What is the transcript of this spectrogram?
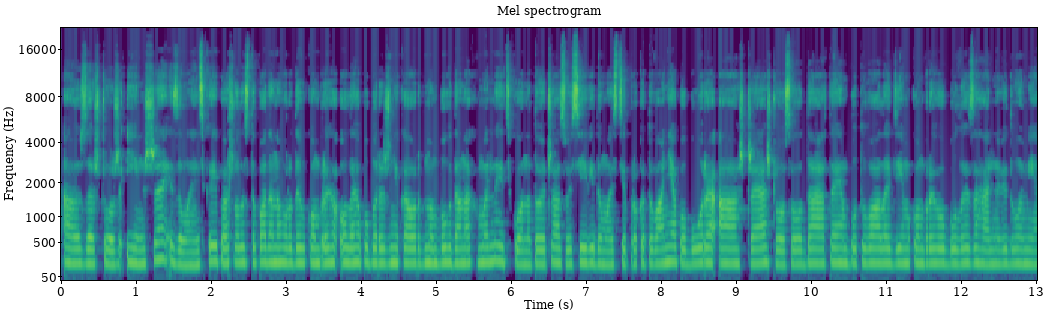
а за що ж інше, Зеленський 1 листопада нагородив комбрига Олега Побережнюка орденом Богдана Хмельницького. На той час усі відомості про катування, побори, а ще що солдати бутували дім комбригу, були загальновідомі.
